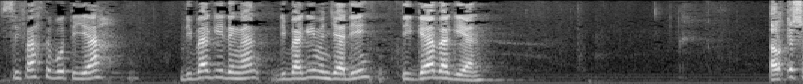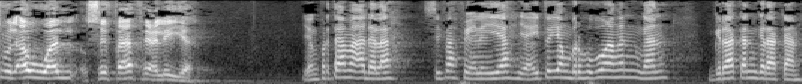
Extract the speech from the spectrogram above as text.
Sifat thubutiyah dibagi dengan dibagi menjadi tiga bagian. القسم الأول صفة فعلية. Yang pertama adalah sifat fi'liyah yaitu yang berhubungan dengan gerakan-gerakan.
